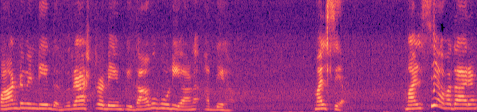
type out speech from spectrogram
പാണ്ഡുവിന്റെയും ധൃതരാഷ്ട്രയുടെയും പിതാവ് കൂടിയാണ് അദ്ദേഹം. മത്സ്യം. മത്സ്യ അവതാരം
